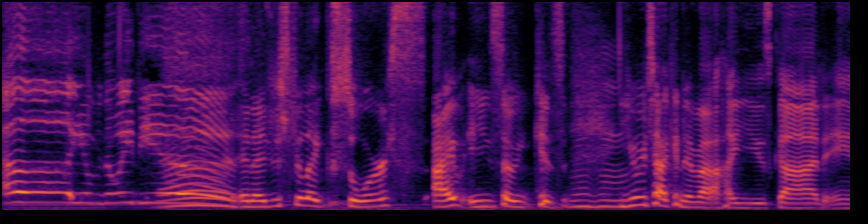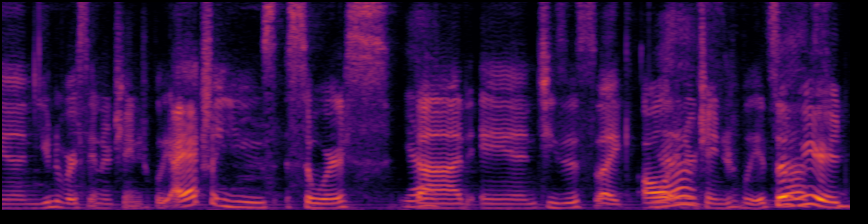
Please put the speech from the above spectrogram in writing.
oh, you have no idea. Yes. And I just feel like source. I so because Mhm. you were talking about how you use God and universe interchangeably. I actually use source, Yeah. God, and Jesus like all Yes. interchangeably. It's so Yes. weird,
